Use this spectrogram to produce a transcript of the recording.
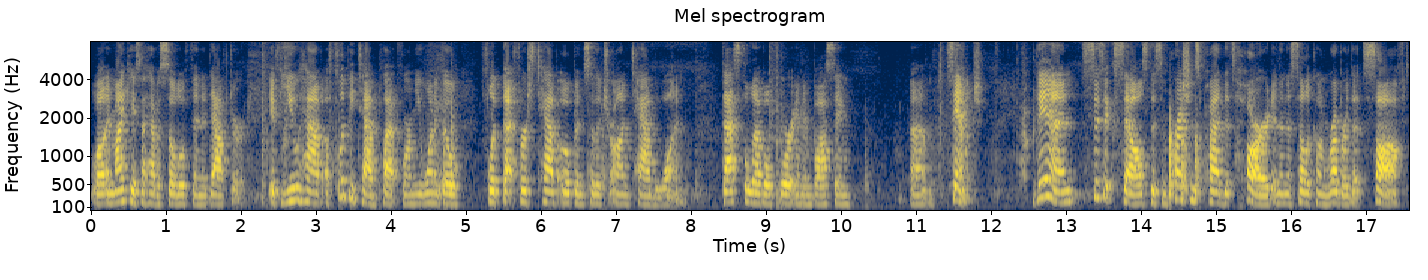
well, in my case, I have a solo thin adapter. If you have a flippy tab platform, you want to go flip that first tab open so that you're on tab one. That's the level for an embossing um, sandwich. Then Sizzix sells this impressions pad that's hard and then the silicone rubber that's soft.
